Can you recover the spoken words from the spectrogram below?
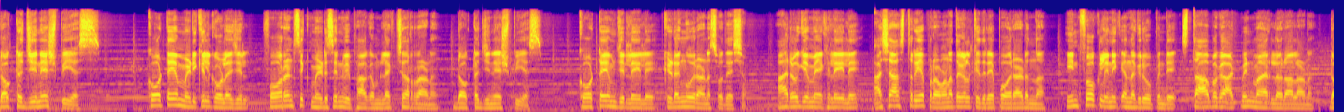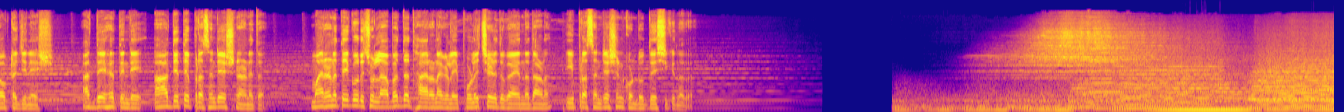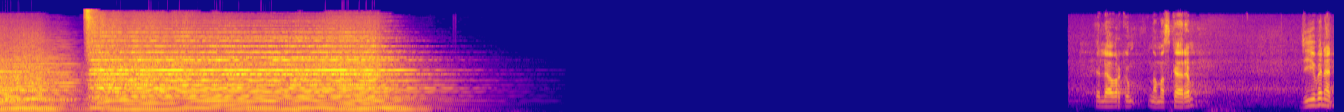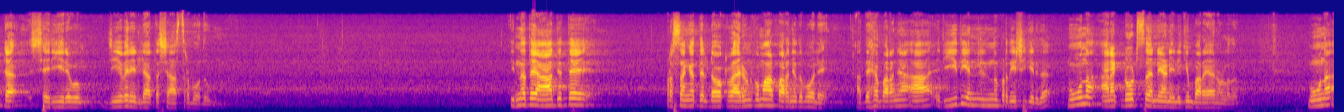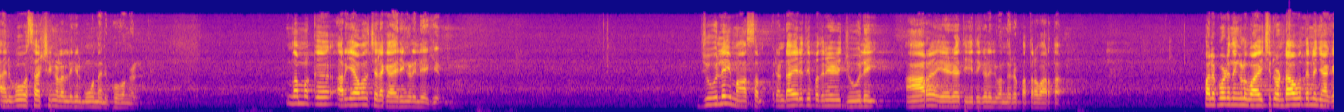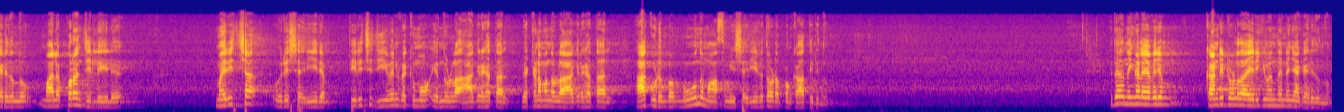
Doctor Jinesh P S. Kottayam medical കോളേജിൽ forensic medicine വിഭാഗം ലെക്ചററാണ് doctor Jinesh P S. Kottayam ജില്ലയിലെ കിടങ്ങൂരാണ് സ്വദേശം. ആരോഗ്യമേഖലയിലെ അശാസ്ത്രീയ പ്രവണതകൾക്കെതിരെ പോരാടുന്ന ഇൻഫോ ക്ലിനിക് എന്ന ഗ്രൂപ്പിന്റെ സ്ഥാപക അഡ്മിൻമാരിലൊരാളാണ് ഡോക്ടർ ജിനേഷ്. അദ്ദേഹത്തിന്റെ ആദ്യത്തെ പ്രസന്റേഷനാണിത്. മരണത്തെക്കുറിച്ചുള്ള അബദ്ധ ധാരണകളെ പൊളിച്ചെഴുതുക എന്നതാണ് ഈ പ്രസന്റേഷൻ കൊണ്ട് ഉദ്ദേശിക്കുന്നത്. എല്ലാവർക്കും നമസ്കാരം. ജീവനറ്റ ശരീരവും ജീവനില്ലാത്ത ശാസ്ത്രബോധവും. ഇന്നത്തെ ആദ്യത്തെ പ്രസംഗത്തിൽ ഡോക്ടർ അരുൺകുമാർ പറഞ്ഞതുപോലെ അദ്ദേഹം പറഞ്ഞ ആ രീതി എന്നിൽ നിന്നും പ്രതീക്ഷിക്കരുത്. മൂന്ന് അനക്ഡോട്ട്സ് തന്നെയാണ് എനിക്കും പറയാനുള്ളത്. മൂന്ന് അനുഭവ സാക്ഷ്യങ്ങൾ അല്ലെങ്കിൽ മൂന്ന് അനുഭവങ്ങൾ. നമുക്ക് അറിയാവുന്ന ചില കാര്യങ്ങളിലേക്ക്. ജൂലൈ മാസം രണ്ടായിരത്തി പതിനേഴ് ജൂലൈ ആറ് ഏഴ് തീയതികളിൽ വന്നൊരു പത്രവാർത്ത. പലപ്പോഴും നിങ്ങൾ വായിച്ചിട്ടുണ്ടാവും തന്നെ ഞാൻ കരുതുന്നു. മലപ്പുറം ജില്ലയിൽ മരിച്ച ഒരു ശരീരം തിരിച്ച് ജീവൻ വെക്കുമോ എന്നുള്ള ആഗ്രഹത്താൽ വെക്കണമെന്നുള്ള ആഗ്രഹത്താൽ ആ കുടുംബം മൂന്ന് മാസം ഈ ശരീരത്തോടൊപ്പം കാത്തിരുന്നു. ഇത് നിങ്ങൾ നിങ്ങളേവരും കണ്ടിട്ടുള്ളതായിരിക്കുമെന്ന് തന്നെ ഞാൻ കരുതുന്നു.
